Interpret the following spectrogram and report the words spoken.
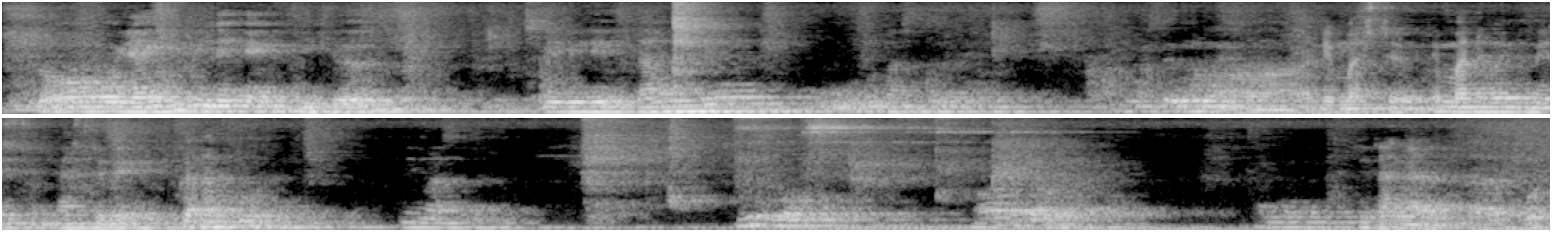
So yang ini bilik yang ketiga. Ini bilik utama dia master uh, dia master ni mana master, master dia. Bukan lampu ni master di tangan put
